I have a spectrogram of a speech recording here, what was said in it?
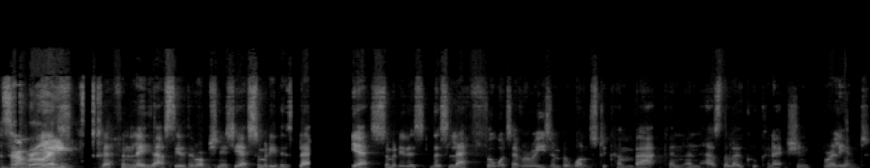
Is that right? Yes, definitely. That's the other option is yes, somebody that's left yes, somebody that's that's left for whatever reason but wants to come back and, and has the local connection. Brilliant.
